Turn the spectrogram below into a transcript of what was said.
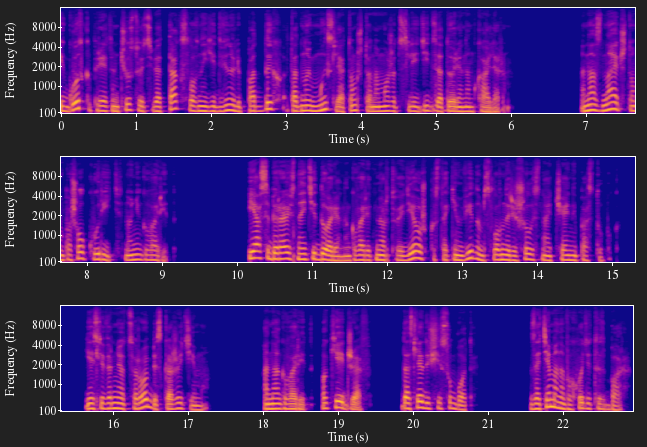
И Годка при этом чувствует себя так, словно ей двинули под дых от одной мысли о том, что она может следить за Дорианом Каллером. Она знает, что он пошел курить, но не говорит. «Я собираюсь найти Дориана», — говорит мертвая девушка с таким видом, словно решилась на отчаянный поступок. Если вернется Робби, скажите ему. Она говорит, окей, Джефф, до следующей субботы. Затем она выходит из бара.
